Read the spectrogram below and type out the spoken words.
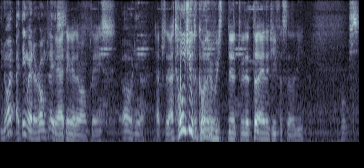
you know what? I think we're at the wrong place. Yeah, I think we're at the wrong place. Oh dear. Absolutely. I told you to go to, the, to the third energy facility. Oops.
